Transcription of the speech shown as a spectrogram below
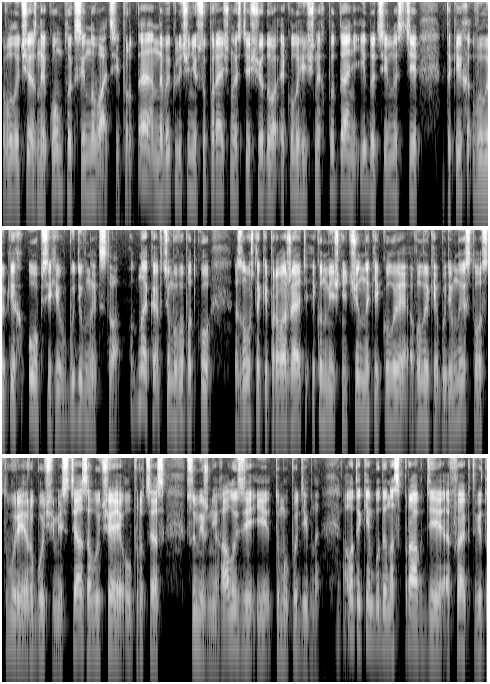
величезний комплекс інновацій, проте не виключені суперечності щодо екологічних питань і доцільності таких великих обсягів будівництва. Однак в цьому випадку знову ж таки переважають економічні чинники, коли велике будівництво створює робочі місця, залучає у процес суміжні галузі і тому подібне. А от яким буде насправді ефект від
